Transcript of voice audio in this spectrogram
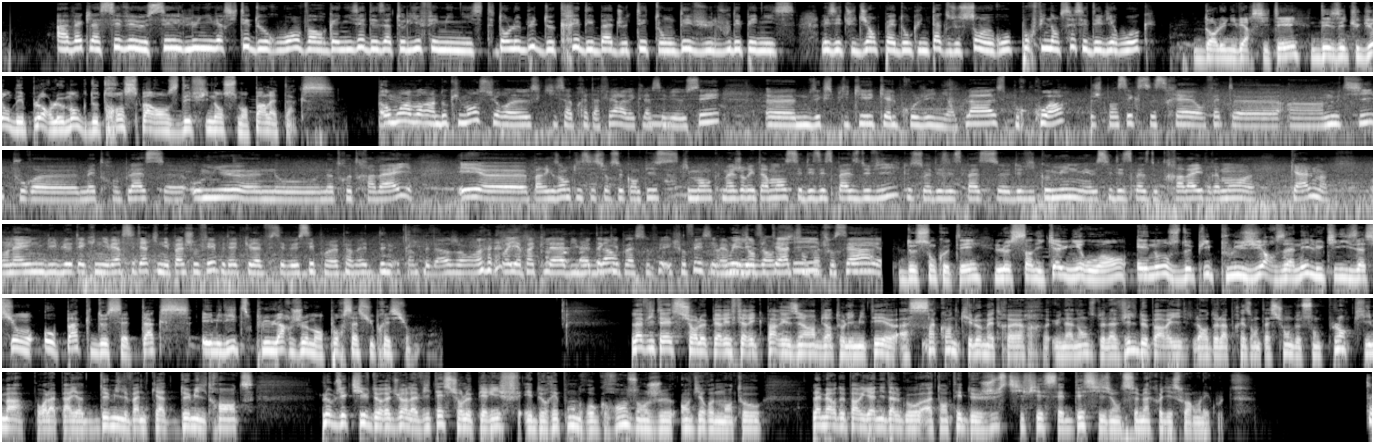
Avec la CVEC, e l'Université de Rouen va organiser des ateliers féministes dans le but de créer des badges tétons, des vulves ou des pénis. Les étudiants paient donc une taxe de 100 euros pour financer ces délires woke. Dans l'université, des étudiants déplorent le manque de transparence des financements par la taxe. Au moins avoir un document sur euh, ce qu'ils s'apprêtent à faire avec la CVEC, euh, nous expliquer quel projet est mis en place, pourquoi. Je pensais que ce serait en fait euh, un outil pour euh, mettre en place au mieux notre travail. Et par exemple ici sur ce campus, ce qui manque majoritairement, c'est des espaces de vie, que ce soit des espaces de vie commune, mais aussi des espaces de travail vraiment calmes. On a une bibliothèque universitaire qui n'est pas chauffée. Peut-être que la CVEC pourrait permettre de mettre un peu d'argent. Il n'y a pas que la bibliothèque qui n'est pas chauffée, c'est même les, amphithéâtres sont pas chauffés. De son côté, le syndicat Unirouen énonce depuis plusieurs années l'utilisation opaque de cette taxe et milite plus largement pour sa suppression. La vitesse sur le périphérique parisien, bientôt limitée à 50 km h Une annonce de la ville de Paris lors de la présentation de son plan climat pour la période 2024-2030. L'objectif de réduire la vitesse sur le périph' est de répondre aux grands enjeux environnementaux. La maire de Paris, Anne Hidalgo, a tenté de justifier cette décision ce mercredi soir. On l'écoute.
